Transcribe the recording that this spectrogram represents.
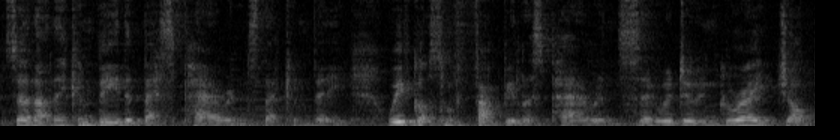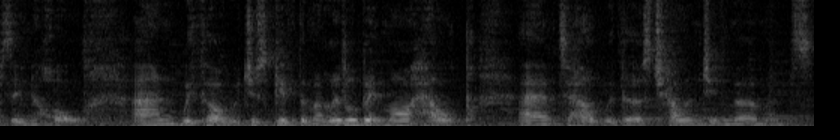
so that they can be the best parents they can be. We've got some fabulous parents who are doing great jobs in Hull and we thought we'd just give them a little bit more help uh, to help with those challenging moments.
